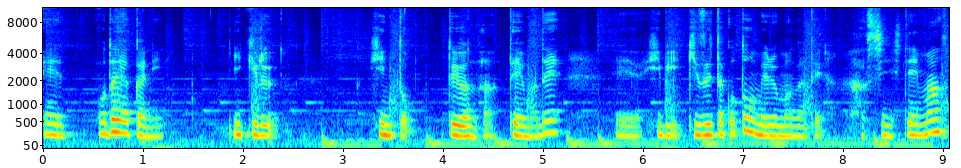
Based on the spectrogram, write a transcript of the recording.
えー、穏やかに生きるヒントというようなテーマで、えー、日々気づいたことをメルマガで発信しています。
